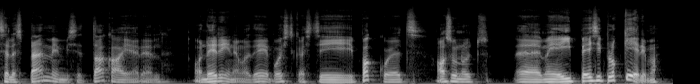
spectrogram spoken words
selle spämmimise tagajärjel on erinevad e-postkasti pakkujad asunud meie IP-sid blokeerima Äh,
